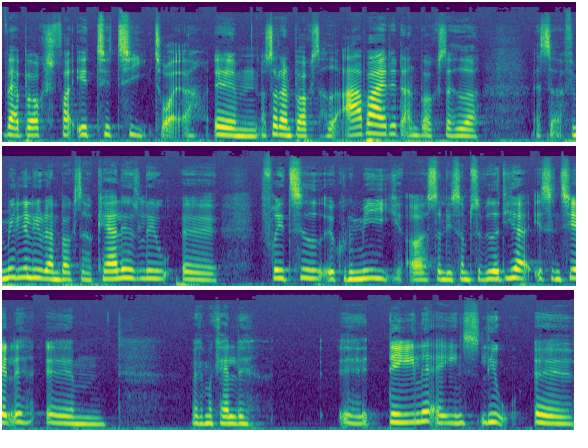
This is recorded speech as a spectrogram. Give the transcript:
hver boks fra 1 til 10, tror jeg. Øhm, og så er der en boks, der hedder arbejde, der er en boks, der hedder altså familieliv, der er en boks, der hedder kærlighedsliv, øh, fritid, økonomi og så ligesom så videre. De her essentielle, øh, hvad kan man kalde det, øh, dele af ens liv, øh,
